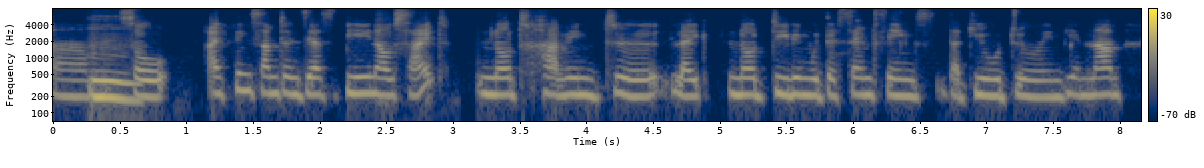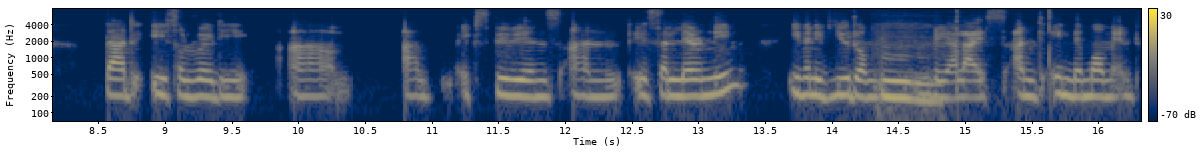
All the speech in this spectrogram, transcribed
Um, Mm, so I think sometimes just being outside, not having to like not dealing with the same things that you would do in Vietnam, that is already um, an experience and is a learning, even if you don't mm, realize and in the moment.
